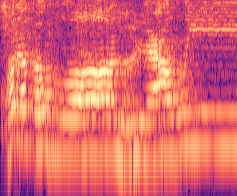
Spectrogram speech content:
صدق الله العظيم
